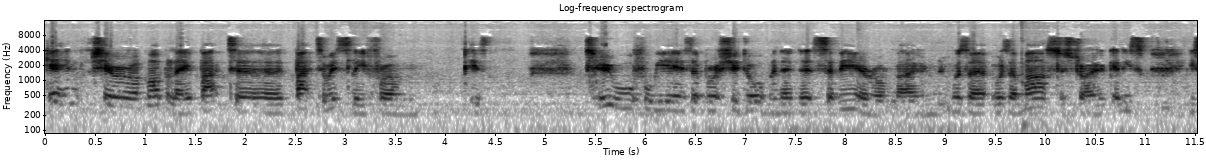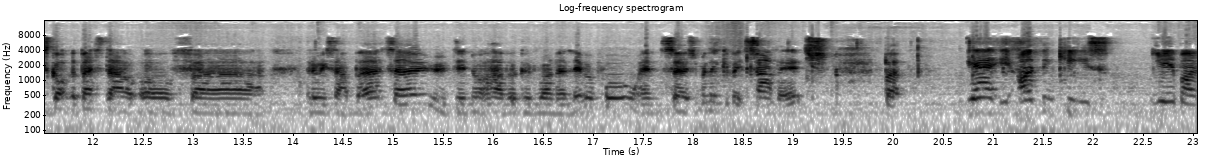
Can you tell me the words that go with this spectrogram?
getting Ciro back to back to Italy from his two awful years at Borussia Dortmund and at Sevilla on loan was a was a masterstroke, and he's he's got the best out of. Uh, Luis Alberto, who did not have a good run at Liverpool, and Serge Milinkovic Savic. But yeah, I think he's year by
